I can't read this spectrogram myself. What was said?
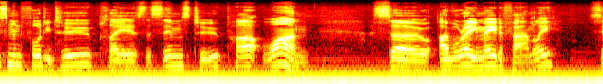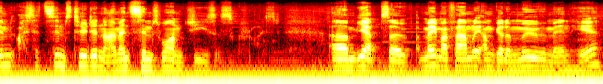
Vismund42 plays The Sims 2 Part 1. So, I've already made a family. Sims, I said Sims 2, didn't I? I meant Sims 1. Jesus Christ. Um, yeah, so I made my family. I'm going to move them in here.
